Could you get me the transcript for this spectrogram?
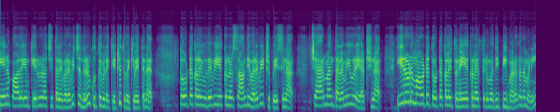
கேனபாளையம் கேரூராட்சி தலைவர் ரவிச்சந்திரன் குத்துவிளக்கேற்று துவக்கி வைத்தனர். தோட்டக்கலை உதவி இயக்குநர் சாந்தி வரவேற்று பேசினார். சேர்மன் தலைமை உரையாற்றினார். ஈரோடு மாவட்ட தோட்டக்கலை துணை இயக்குனர் திருமதி பி. மரகதமணி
